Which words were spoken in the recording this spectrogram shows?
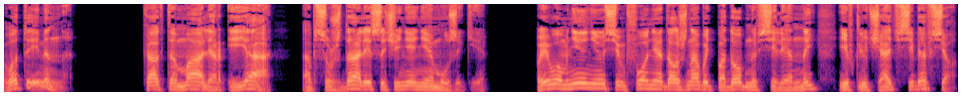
Вот именно. Как-то Малер и я обсуждали сочинение музыки. По его мнению, симфония должна быть подобна Вселенной и включать в себя все.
